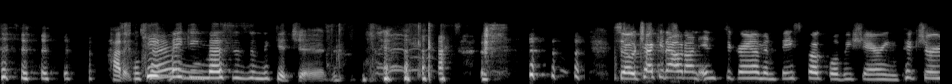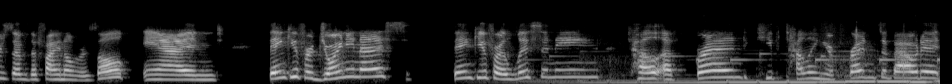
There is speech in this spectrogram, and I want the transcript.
how to Okay. keep making messes in the kitchen. So check it out on Instagram and Facebook. We'll be sharing pictures of the final result. And thank you for joining us. Thank you for listening. Tell a friend. Keep telling your friends about it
